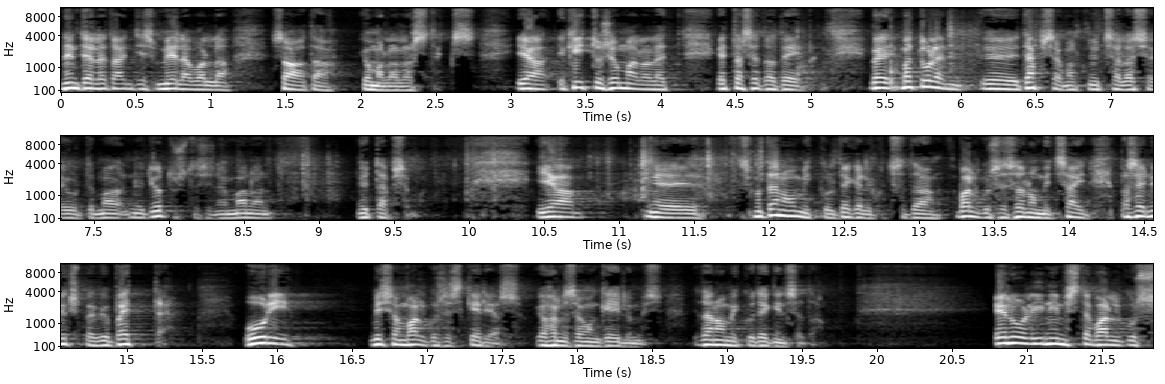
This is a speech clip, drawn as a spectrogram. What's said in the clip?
Nendele ta andis meelevalla saada jumala lasteks ja, ja kiitus Jumalale, et, et ta seda teeb. ma tulen äh, täpsemalt nüüd selle asja juurde, ma nüüd jutustasin ja ma annan nüüd täpsemalt. ja äh, siis ma täna hommikul tegelikult seda valguse sõnumit sain, ma sain üks päev juba ette. uuri, mis on valguses kirjas Johannese evangeeliumis ja täna hommikul tegin seda. elu oli inimeste valgus.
